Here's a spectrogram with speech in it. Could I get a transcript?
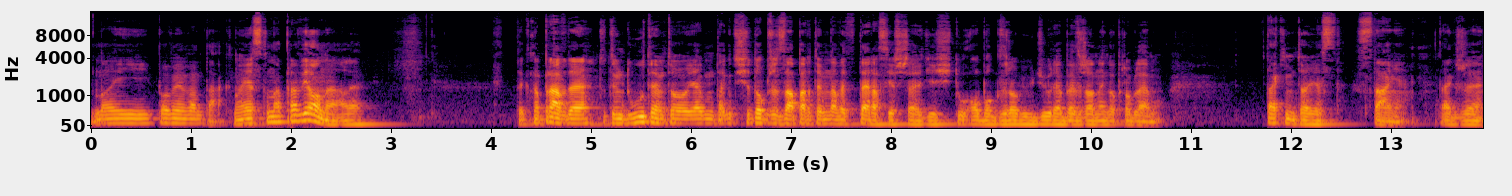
No i powiem Wam tak, no jest to naprawione, ale tak naprawdę to tym dłutem to jakbym tak się dobrze zaparł, to bym nawet teraz jeszcze gdzieś tu obok zrobił dziurę bez żadnego problemu. W takim to jest stanie. Także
